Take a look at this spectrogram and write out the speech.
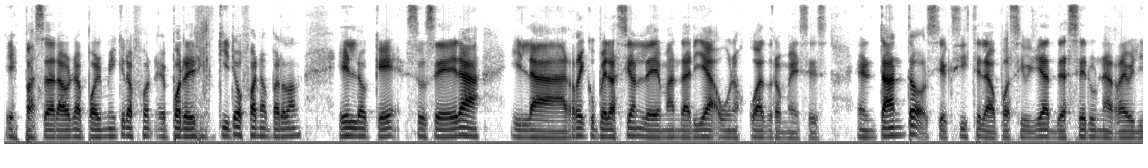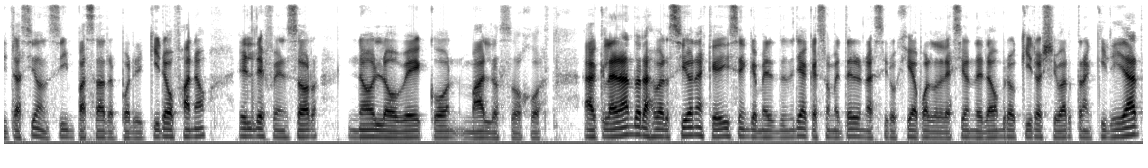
es pasar ahora por el micrófono eh, por el quirófano perdón es lo que sucederá y la recuperación le demandaría unos cuatro meses. En tanto si existe la posibilidad de hacer una rehabilitación sin pasar por el quirófano el defensor no lo ve con malos ojos. Aclarando las versiones que dicen que me tendría que someter a una cirugía por la lesión del hombro quiero llevar tranquilidad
